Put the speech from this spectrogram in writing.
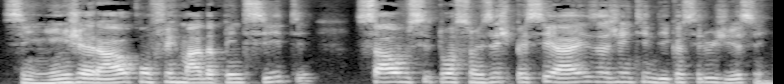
Sim, em geral, confirmada apendicite, salvo situações especiais, a gente indica a cirurgia, sim.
